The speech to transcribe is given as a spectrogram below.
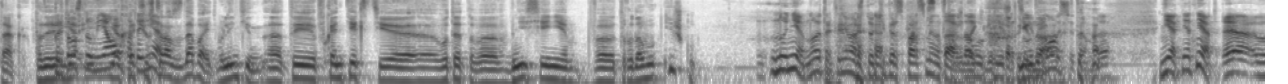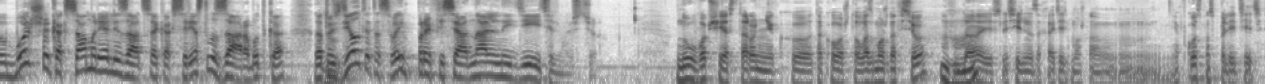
Так, При том, я, что у меня я хочу нет. сразу добавить, Валентин, а ты в контексте э, вот этого внесения в трудовую книжку? Ну, не, ну это понимаю, что киберспортсменов трудовую книжку не вносит. Нет, нет, нет. э, больше как самореализация, как средство заработка. Да, то есть сделать это своей профессиональной деятельностью. Ну, вообще я сторонник э, такого, что возможно все, да, если сильно захотеть, можно в космос полететь.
